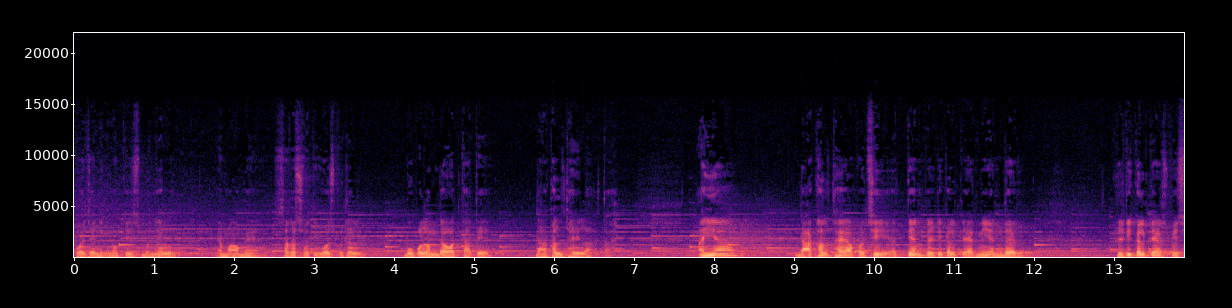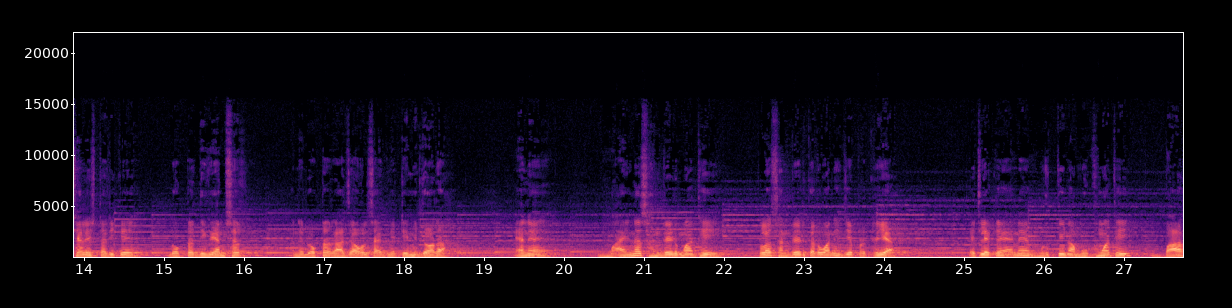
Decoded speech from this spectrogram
પોઈઝનિંગનો કેસ બનેલો, એમાં અમે સરસ્વતી હોસ્પિટલ, બોપલ અમદાવાદ ખાતે દાખલ થયેલા હતા. અહીંયા દાખલ થયા પછી અત્યંત ક્રિટિકલ કેરની અંદર ક્રિટિકલ કેર સ્પેશિયાલિસ્ટ તરીકે ડૉક્ટર દિવ્યાંગ સર અને ડૉક્ટર રાજાવલ સાહેબની ટીમ દ્વારા એને માઇનસ હંડ્રેડમાંથી પ્લસ હંડ્રેડ કરવાની જે પ્રક્રિયા, એટલે કે એને મૃત્યુના મુખમાંથી બહાર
